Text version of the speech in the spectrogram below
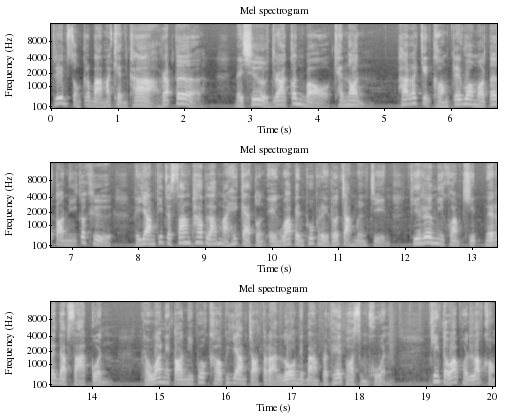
เตรียมส่งกระบะมาเข็นฆ่า Raptor ในชื่อ Dragon Ball Cannon ภารกิจของ Great Wall Motor ตอนนี้ก็คือ พยายามที่จะสร้างภาพลักษณ์ใหม่ให้แก่ตนเองว่าเป็นผู้ผลิตรถจากเมืองจีน ที่เริ่มมีความคิดในระดับสากล เพราะว่าในตอนนี้พวกเขาพยายามเจาะตลาดโลกในบางประเทศพอสมควร เพียงแต่ว่าผลลัพธ์ของ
